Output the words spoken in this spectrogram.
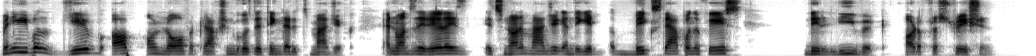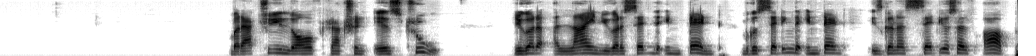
Many people give up on law of attraction because they think that it's magic. And once they realize it's not a magic and they get a big slap on the face they leave it out of frustration. But actually law of attraction is true. You gotta align, you gotta set the intent because setting the intent is gonna set yourself up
